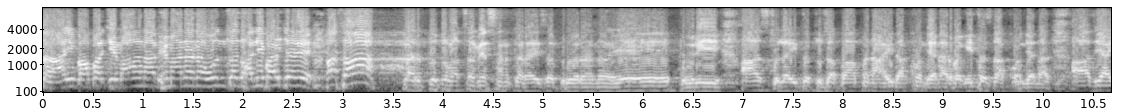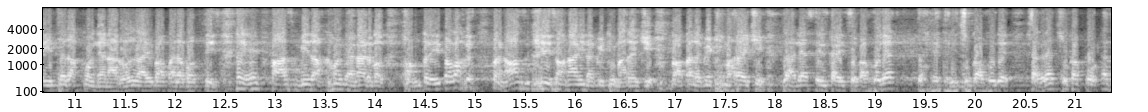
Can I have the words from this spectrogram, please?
तर आई बाबाची मान अभिमानानं उंच झाली पाहिजे. असा कर्तृत्वाचं व्यसन करायचं पोरानं ए पुरी आज तुला इथं तुझा बाप आई दाखवून देणार. बघ इथंच दाखवून देणार. आज या इथं दाखवून देणार. रोज आई बाबाला बघतीस आज मी दाखवून देणार बघ. सांगतो इथं बघ पण आज घरी जाऊन आईला मिठी मारायची बापाला मिठी मारायची. झाल्या असतील काही चुका होऊ द्या. झाल्या तरी चुका होऊ दे. सगळ्यात चुका पोटात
